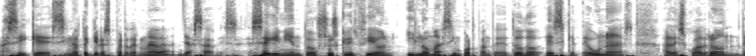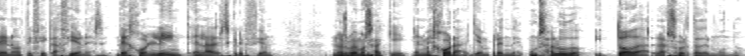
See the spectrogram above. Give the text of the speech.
Así que si no te quieres perder nada, ya sabes, seguimiento, suscripción y lo más importante de todo es que te unas al escuadrón de notificaciones. Dejo un link en la descripción. Nos vemos aquí en Mejora y Emprende. Un saludo y toda la suerte del mundo.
